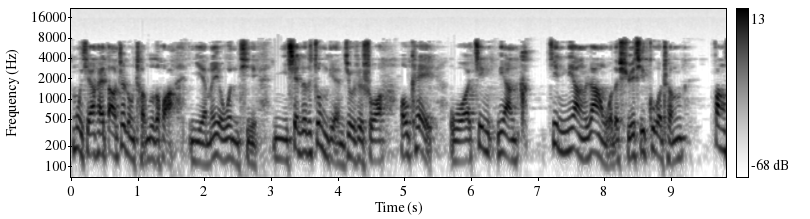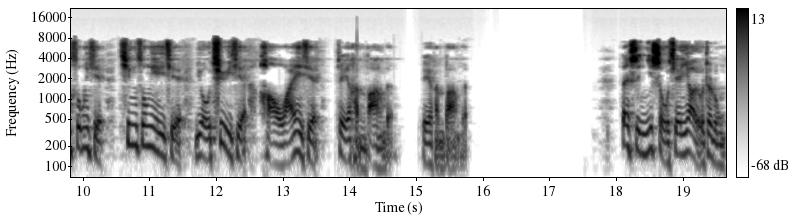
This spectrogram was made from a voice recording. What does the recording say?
目前还到这种程度的话，也没有问题。你现在的重点就是说，OK，我尽量尽量让我的学习过程放松一些、轻松一些、有趣一些、好玩一些，这也很棒的，这也很棒的。但是你首先要有这种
